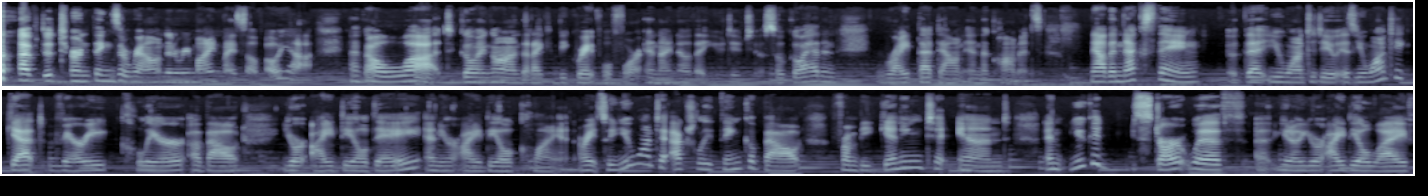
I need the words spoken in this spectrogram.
And have to turn things around and remind myself oh yeah i've got a lot going on that i can be grateful for and i know that you do too. So go ahead and write that down in the comments. Now the next thing that you want to do is you want to get very clear about your ideal day and your ideal client. All right, so you want to actually think about from beginning to end, and you could start with, uh, you know, your ideal life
